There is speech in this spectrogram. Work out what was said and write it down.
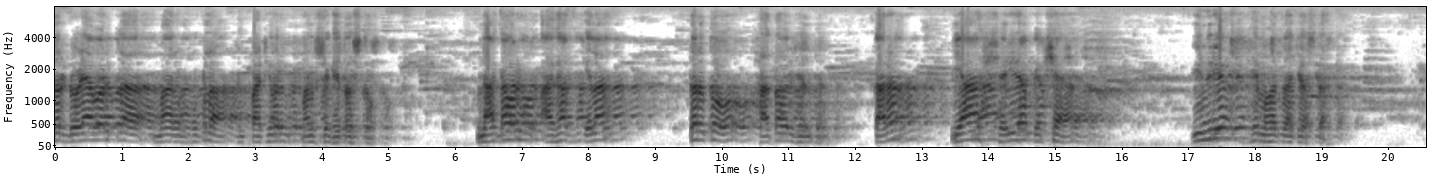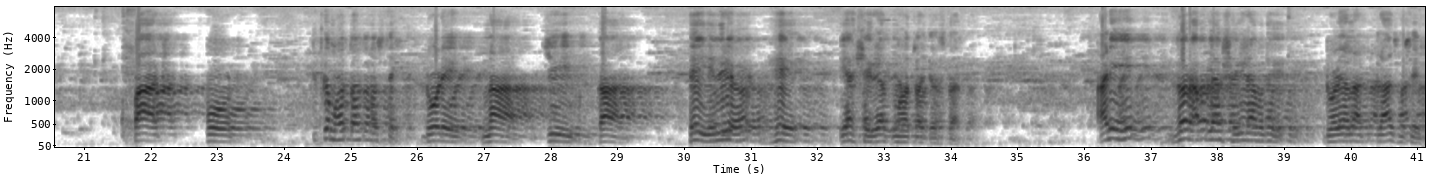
तर डोळ्यावरचा मार भुकला आणि पाठीवर मनुष्य घेत असतो. नाकावर आघात केला तर तो हातावर झेलतो कारण या शरीरापेक्षा इंद्रिय हे महत्त्वाचे असतात. पाठ पोट तितकं महत्वाचं नसते. डोळे नाक जीभ कान हे इंद्रिय हे या शरीरात महत्त्वाचे असतात. आणि जर आपल्या शरीरामध्ये डोळ्याला त्रास असेल.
